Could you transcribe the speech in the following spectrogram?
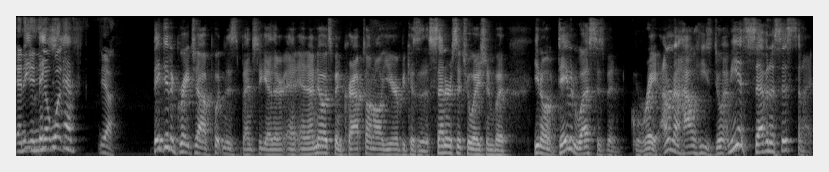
and, They- and they you know just what? have- yeah. They did a great job putting this bench together, and, and I know it's been crapped on all year because of the center situation, but you know, David West has been great. I don't know how he's doing. I mean, he had seven assists tonight.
